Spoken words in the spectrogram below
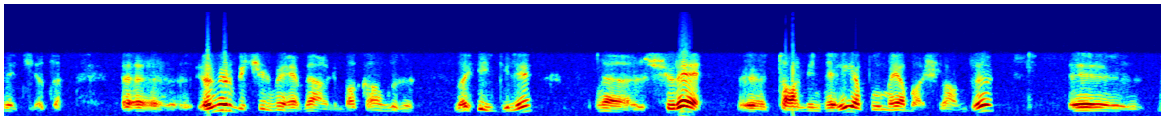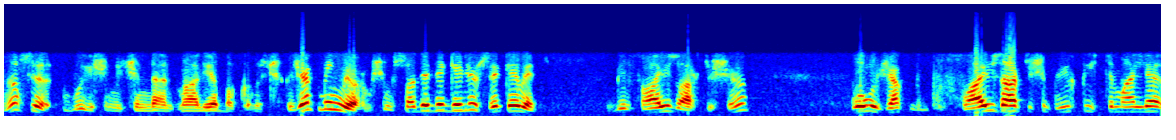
medyada. Ee, ömür biçilmeye yani bakanlığıyla ilgili e, süre e, tahminleri yapılmaya başlandı. E, nasıl bu işin içinden Maliye Bakanı çıkacak bilmiyorum. Şimdi sadede gelirsek evet bir faiz artışı olacak. Faiz artışı büyük bir ihtimalle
